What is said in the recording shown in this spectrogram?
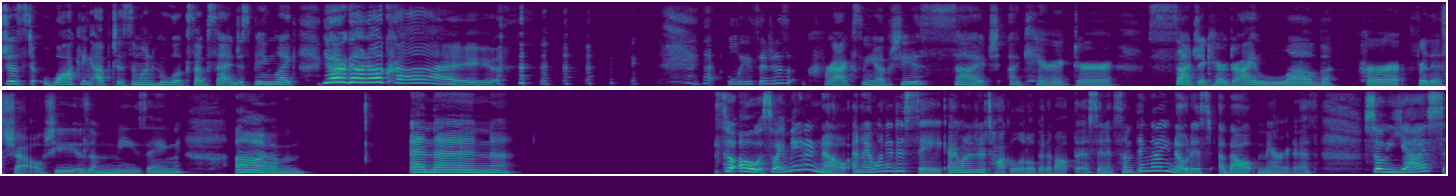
just walking up to someone who looks upset and just being like, you're gonna cry. Lisa just cracks me up. She is such a character, such a character. I love her for this show. She is amazing. Um and then so oh, so I made a note and I wanted to say I wanted to talk a little bit about this and it's something that I noticed about Meredith. So yes,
